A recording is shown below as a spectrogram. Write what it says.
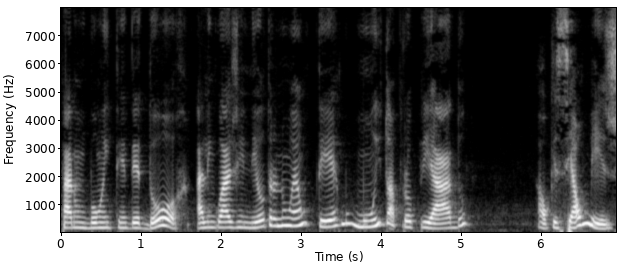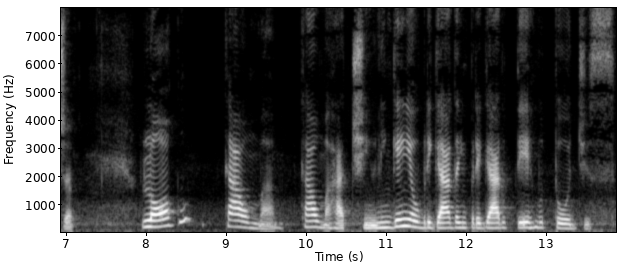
Para um bom entendedor, a linguagem neutra não é um termo muito apropriado ao que se almeja. Logo, calma, calma, ratinho, ninguém é obrigado a empregar o termo todes.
